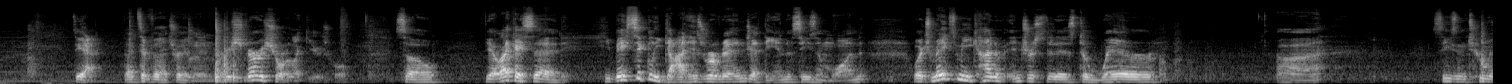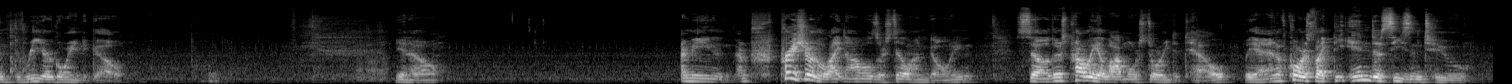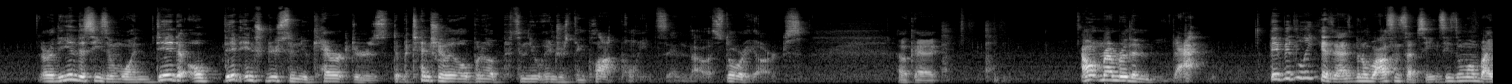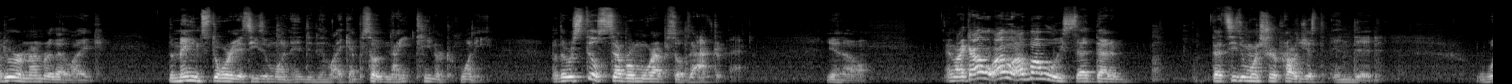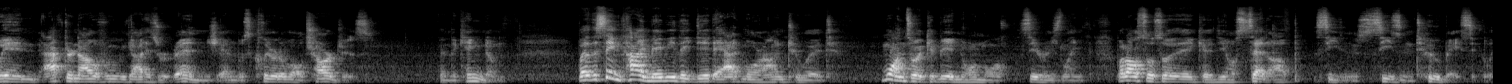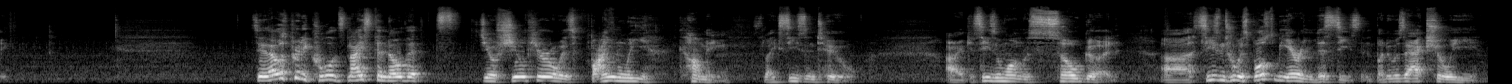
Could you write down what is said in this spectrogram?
So yeah, that's it for that trailer. Very very short like usual. So yeah, like I said, he basically got his revenge at the end of season one, which makes me kind of interested as to where uh, season two and three are going to go. You know, I mean, I'm pr- pretty sure the light novels are still ongoing, so there's probably a lot more story to tell. But yeah, and of course, like the end of season two, or the end of season one, did op- did introduce some new characters to potentially open up some new interesting plot points and uh, story arcs. Okay, I don't remember them that vividly because it has been a while since I've seen season one, but I do remember that like the main story of season one ended in like episode 19 or 20. But there was still several more episodes after that, you know. And like I, I, I've always said that it, that season one should have probably just ended when after Naofumi got his revenge and was cleared of all charges in the kingdom. But at the same time, maybe they did add more onto it. One, so it could be a normal series length, but also so they could, you know, set up season season two basically. See, that was pretty cool. It's nice to know that you know, Shield Hero is finally coming. It's like season two. Alright, because season one was so good. Uh, season two was supposed to be airing this season, but it was actually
